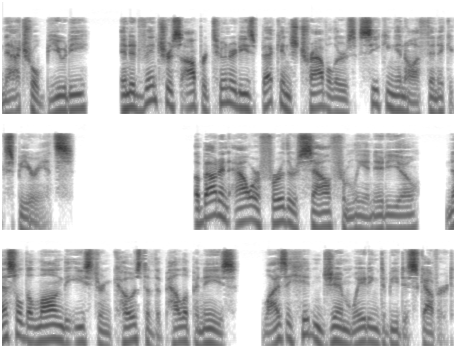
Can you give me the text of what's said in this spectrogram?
natural beauty, and adventurous opportunities beckons travelers seeking an authentic experience. About an hour further south from Leonidio, nestled along the eastern coast of the Peloponnese, lies a hidden gem waiting to be discovered.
